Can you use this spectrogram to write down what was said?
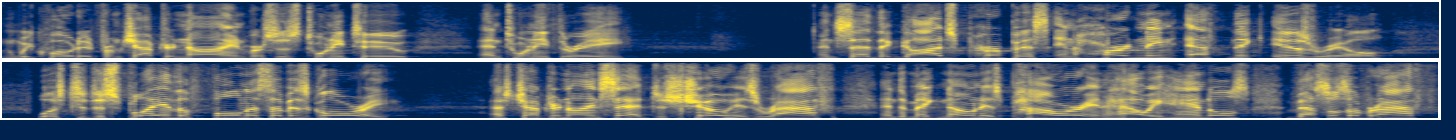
And we quoted from chapter 9, verses 22 and 23, and said that God's purpose in hardening ethnic Israel was to display the fullness of his glory as chapter 9 said, to show his wrath and to make known his power and how he handles vessels of wrath,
